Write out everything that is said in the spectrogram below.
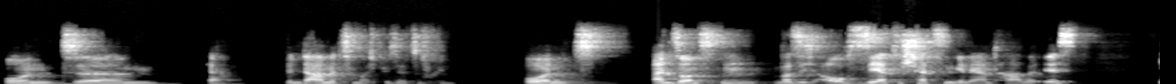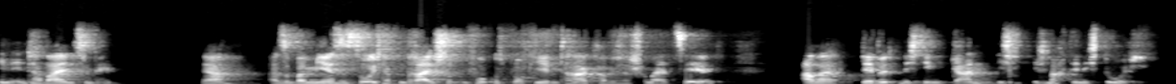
Und ähm, ja, bin damit zum Beispiel sehr zufrieden. Und Ansonsten, was ich auch sehr zu schätzen gelernt habe, ist, in Intervallen zu denken. Ja, also bei mir ist es so, ich habe einen drei Stunden Fokusblock jeden Tag, habe ich ja schon mal erzählt, aber der wird nicht den ganz, ich, ich mache den nicht durch,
